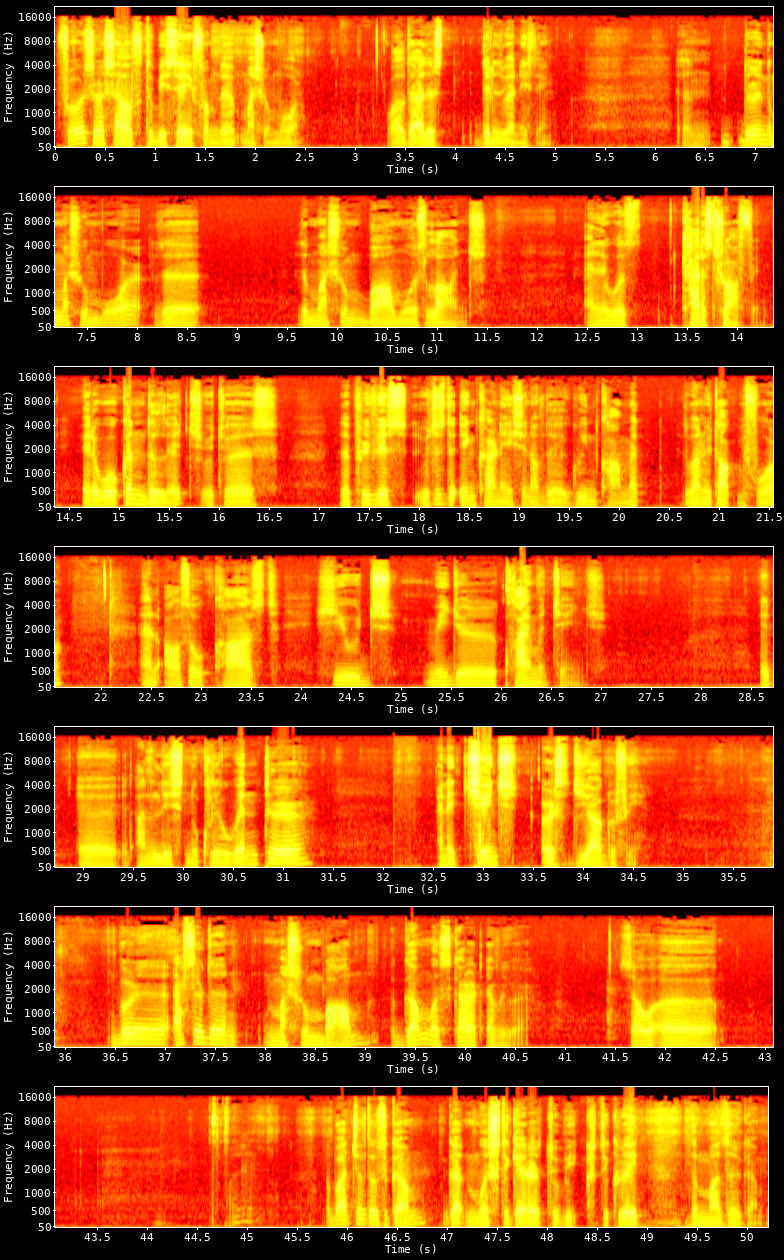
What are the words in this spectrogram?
froze herself to be safe from the mushroom war, while the others didn't do anything. And during the mushroom war, the the mushroom bomb was launched, and it was catastrophic. It awoken the Lich, which was the previous, which is the incarnation of the green comet, the one we talked before, and also caused huge major climate change. Uh, it unleashed nuclear winter, and it changed Earth's geography. But uh, after the mushroom bomb, gum was scattered everywhere. So uh, a bunch of those gum got mushed together to be to create the mother gum.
